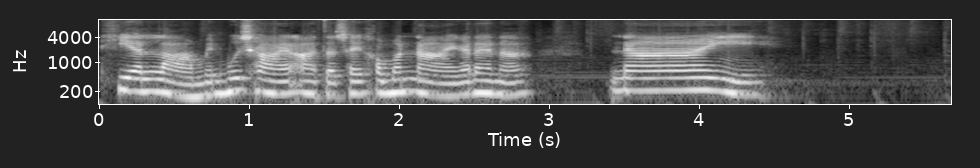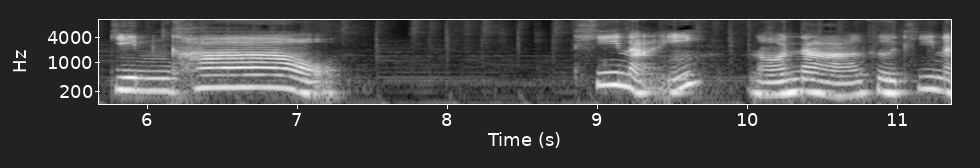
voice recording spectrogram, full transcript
เทียนหลางเป็นผู้ชายอาจจะใช้คำว่านายก็ได้นะ นาย กินข้าว ที่ไหน เนาะนาคือที่ไหน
